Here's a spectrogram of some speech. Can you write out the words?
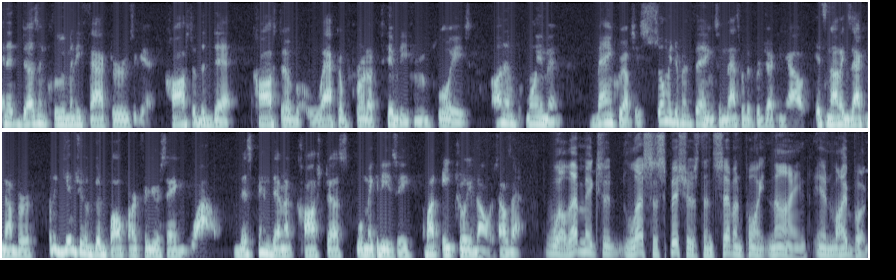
and it does include many factors. Again, cost of the debt, cost of lack of productivity from employees, unemployment, bankruptcy, so many different things, and that's what they're projecting out. It's not exact number, but it gives you a good ballpark figure saying, wow, this pandemic cost us, we'll make it easy, about $8 trillion. How's that? Well, that makes it less suspicious than 7.9 in my book.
